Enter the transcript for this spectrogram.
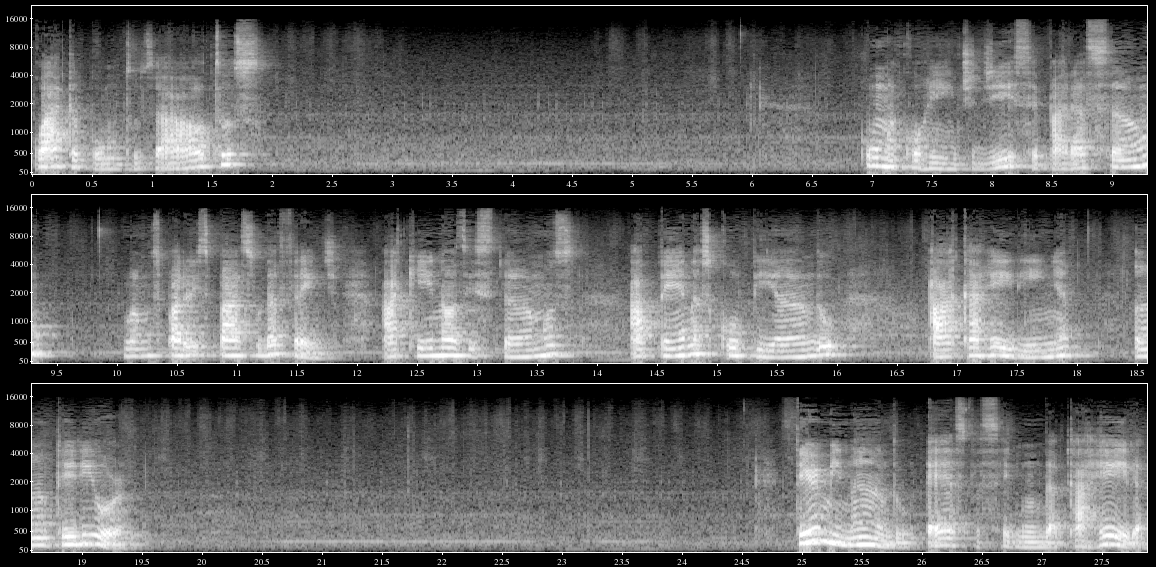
quatro pontos altos, uma corrente de separação, vamos para o espaço da frente. Aqui nós estamos apenas copiando a carreirinha anterior. Terminando esta segunda carreira,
